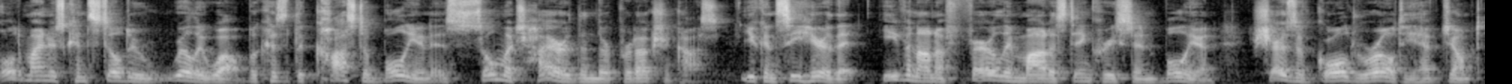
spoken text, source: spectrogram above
gold miners can still do really well because the cost of bullion is so much higher than their production costs. You can see here that even on a fairly modest increase in bullion, shares of gold royalty have jumped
